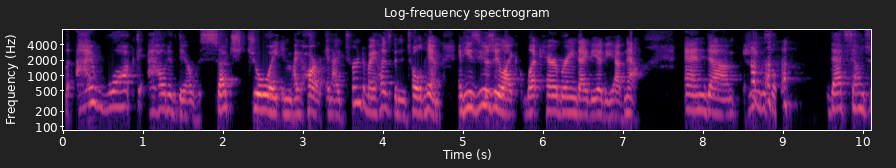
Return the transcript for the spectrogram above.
But I walked out of there with such joy in my heart. And I turned to my husband and told him, and he's usually like, What harebrained idea do you have now? And um, he was like, That sounds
